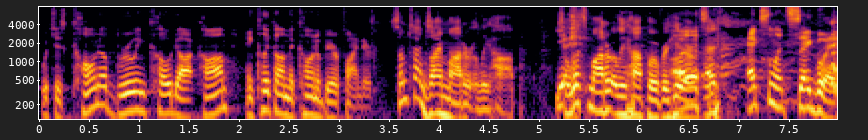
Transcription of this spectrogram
which is konabrewingco.com, and click on the Kona Beer Finder. Sometimes I moderately hop. Yeah. So let's moderately hop over here. And- an excellent segue.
